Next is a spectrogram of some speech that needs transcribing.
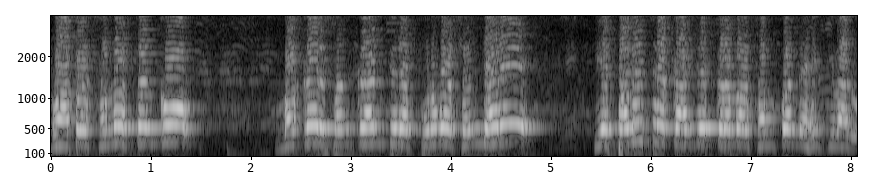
ମୁଁ ଆପଣ ସମସ୍ତଙ୍କୁ ମକର ସଂକ୍ରାନ୍ତିର ପୂର୍ବ ସନ୍ଧ୍ୟାରେ ଏ ପବିତ୍ର କାର୍ଯ୍ୟକ୍ରମ ସମ୍ପନ୍ନ ହୋଇଥିବାରୁ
